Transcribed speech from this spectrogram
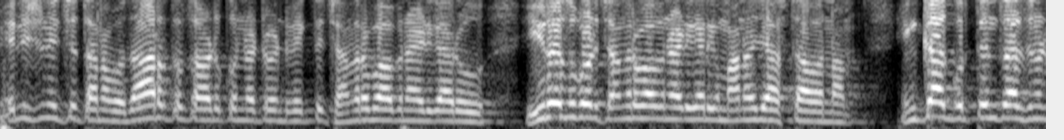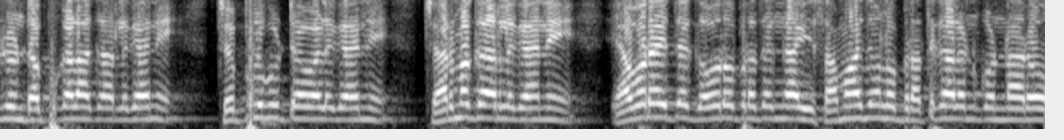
పెన్షన్ ఇచ్చి తన ఉదారత చాడుకున్నటువంటి వ్యక్తి చంద్రబాబు నాయుడు గారు ఈరోజు కూడా చంద్రబాబు నాయుడు గారికి మనవి చేస్తూ ఉన్నాం. ఇంకా గుర్తించాల్సినటువంటి డప్పు కళాకారులు కానీ చెప్పులు కుట్టేవాళ్ళు కానీ చర్మకారులు కానీ ఎవరైతే గౌరవప్రదంగా ఈ సమాజంలో బ్రతకాలనుకున్నారో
